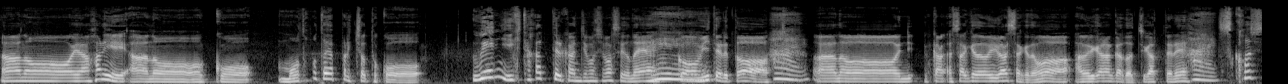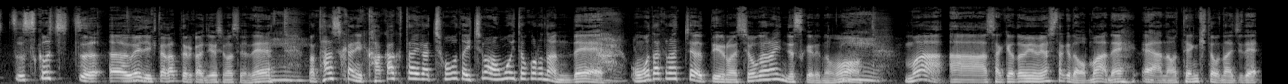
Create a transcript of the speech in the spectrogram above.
あのー、やはりあのー、こうもともとやっぱりちょっとこう上に行きたがってる感じもしますよね。えー、こう見てると、はい、あのー、先ほども言いましたけども、アメリカなんかと違ってね、はい、少しずつ少しずつ上に行きたがってる感じがしますよね。えー、まあ、確かに価格帯がちょうど一番重いところなんで、はい、重たくなっちゃうっていうのはしょうがないんですけれども、えー、まああ、先ほども言いましたけど、まあね、あの、天気と同じで、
